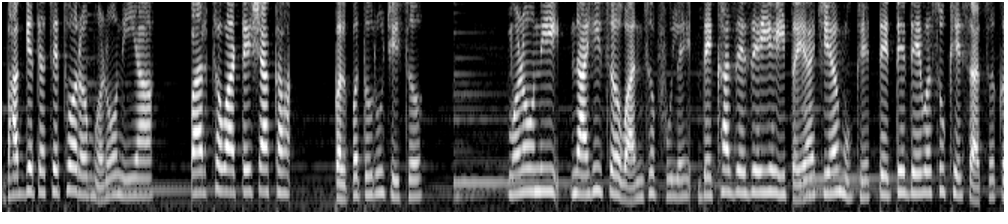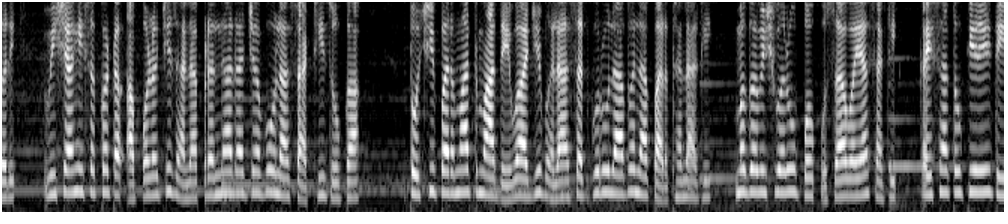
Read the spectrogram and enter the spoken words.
भाग्य त्याचे थोर म्हणून या पार्थ वाटे शाखा कल्पतरुचीच म्हणून नाहीच वांझ फुले देखा जे जे येई तयाची मुखे ते ते देव सुखे साच करी विषाही सकट आपणची झाला प्रल्हादाच्या बोला साठी जोका तोची परमात्मा देवाजी भला सद्गुरु लाभला पार्था लागे. मग विश्वरूप पुसावयासाठी कैसा तो किरीटी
